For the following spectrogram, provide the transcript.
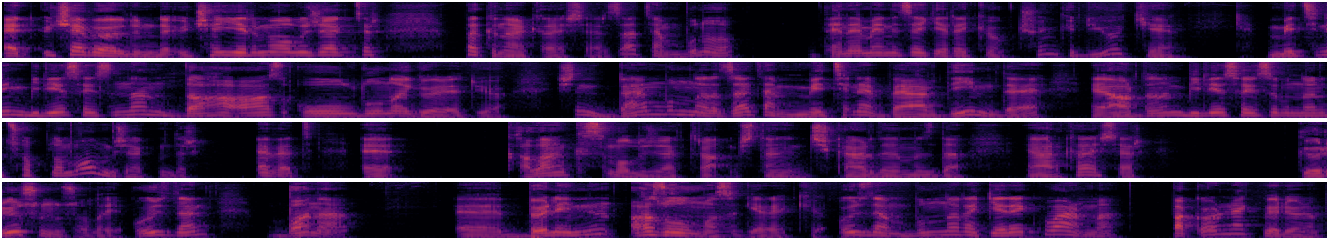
Evet 3'e böldüğümde 3'e 20 olacaktır. Bakın arkadaşlar zaten bunu denemenize gerek yok. Çünkü diyor ki metinin bilye sayısından daha az olduğuna göre diyor. Şimdi ben bunları zaten metine verdiğimde e, Arda'nın bilye sayısı bunların toplamı olmayacak mıdır? Evet. E, kalan kısım olacaktır 60'tan çıkardığımızda. E, arkadaşlar görüyorsunuz olayı. O yüzden bana e, bölenin az olması gerekiyor. O yüzden bunlara gerek var mı? Bak örnek veriyorum.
